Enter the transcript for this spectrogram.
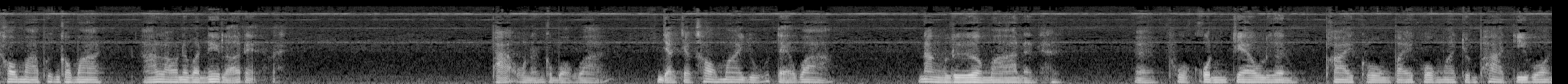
เข้ามาพึ่งเข้ามา หาเราในวันนี้เหรอเนี่ยพระองค์นั้นก็บอกว่า อยากจะเข้ามาอยู่ แต่ว่านั่งเรือมาเนี่ยพวกคนแจวเรือน พายโครงไปโครงมาจนผ้าจีวร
